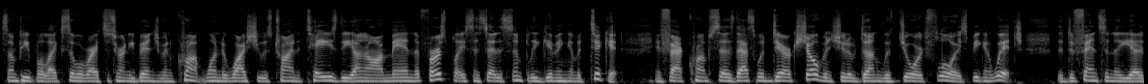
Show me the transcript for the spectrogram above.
Some people, like civil rights attorney Benjamin Crump, wonder why she was trying to tase the unarmed man in the first place instead of simply giving him a ticket. In fact, Crump says that's what Derek Chauvin should have done with George Floyd. Speaking of which, the defense in the uh,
